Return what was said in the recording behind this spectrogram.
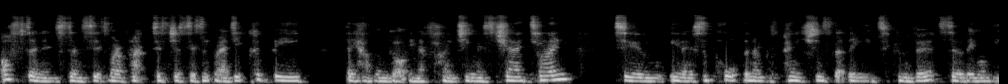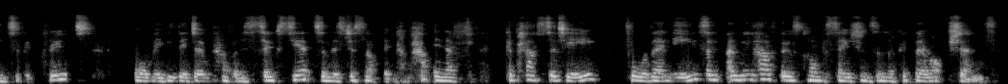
often instances where a practice just isn't ready. It could be they haven't got enough hygienist chair time to, you know, support the number of patients that they need to convert. So they will need to recruit or maybe they don't have an associate and there's just not enough capacity for their needs. And, and we have those conversations and look at their options.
